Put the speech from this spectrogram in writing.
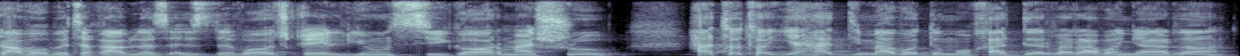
روابط قبل از ازدواج، قلیون، سیگار، مشروب، حتی تا یه حدی مواد مخدر و روانگردان.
